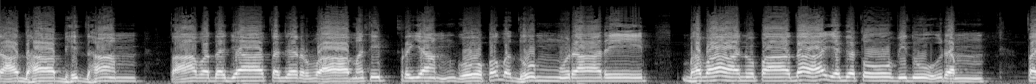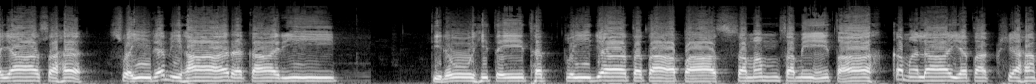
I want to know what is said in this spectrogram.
राधाभिधाम् तावदजातगर्वामतिप्रियाम् गोपवधूम् मुरारे। भवानुपादाय गतो विदूरम् तया सह स्वैरविहारकारी। तिरोहितेऽथ त्वयि जाततापाः समम् समेताः कमलायताक्ष्यः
